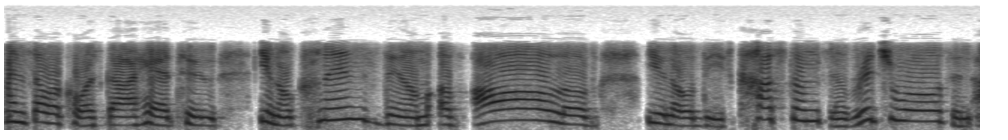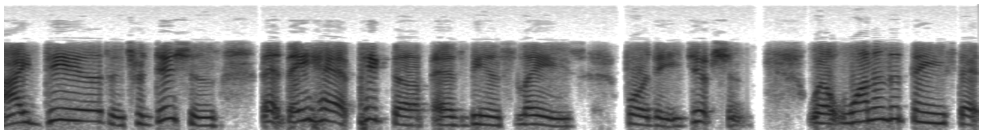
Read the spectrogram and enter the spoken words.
And so, of course, God had to, you know, cleanse them of all of, you know, these customs and rituals and ideas and traditions that they had picked up as being slaves for the Egyptians. Well, one of the things that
